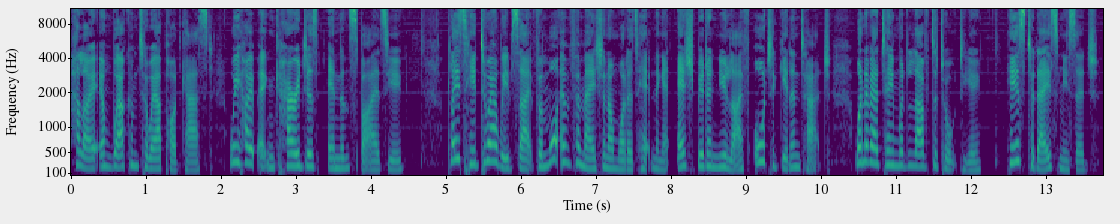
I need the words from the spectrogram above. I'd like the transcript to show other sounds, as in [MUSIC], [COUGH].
Hello, and welcome to our podcast. We hope it encourages and inspires you. Please head to our website for more information on what is happening at Ashburton New Life or to get in touch. One of our team would love to talk to you. Here's today's message.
